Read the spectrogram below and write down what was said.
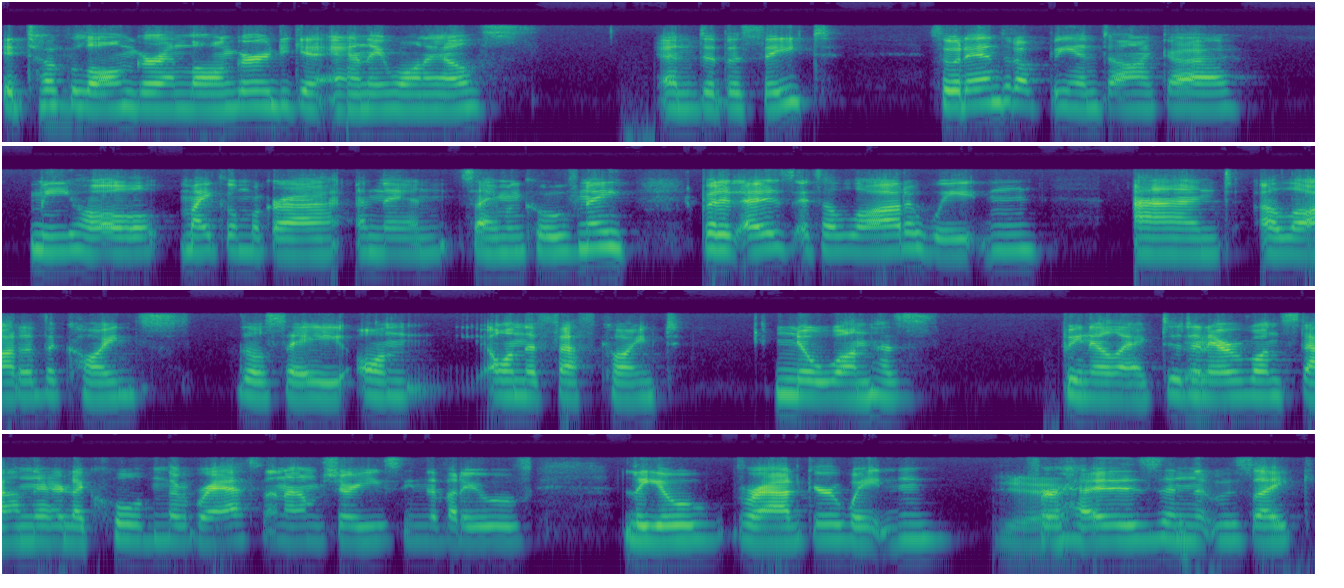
it took mm. longer and longer to get anyone else into the seat. So it ended up being Donnchadh, Micheál, Michael McGrath, and then Simon Coveney. But it is it's a lot of waiting, and a lot of the counts they'll say on on the fifth count, no one has been elected, yeah. and everyone's standing there like holding their breath. And I'm sure you've seen the video of Leo Varadkar waiting yeah. for his, and it was like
